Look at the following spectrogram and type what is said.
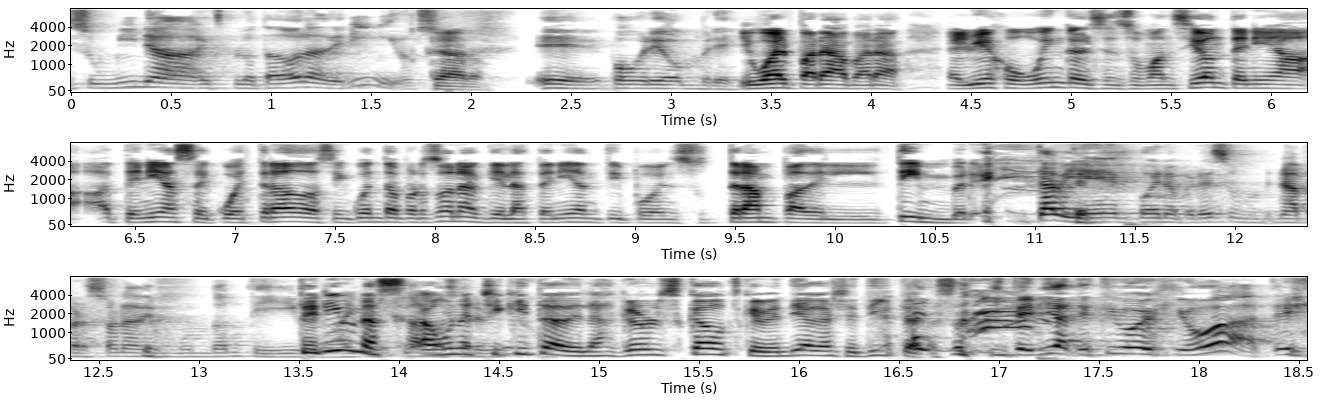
su mina explotadora de niños. Claro. Eh, pobre hombre. Igual, pará, pará. El viejo Winkles en su mansión tenía, tenía secuestrado a 50 personas que las tenían tipo en su trampa del timbre. Está bien, bueno, pero es un- una persona de un mundo antiguo. Tenía una, a una chiquita de las Girl Scouts que vendía galletitas. Y tenía testigo de Jehová. tenía-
